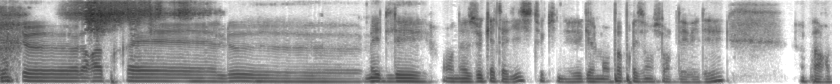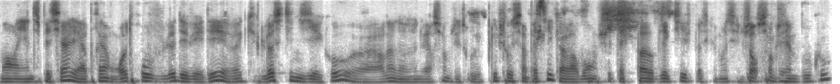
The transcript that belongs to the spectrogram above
Donc, euh, alors après le medley, on a The Catalyst qui n'est également pas présent sur le DVD. Apparemment rien de spécial. Et après, on retrouve le DVD avec Lost in the Echo. Alors là, dans une version que j'ai trouvée plutôt sympathique. Alors bon, je suis peut-être pas objectif parce que moi, c'est une chanson que j'aime beaucoup.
